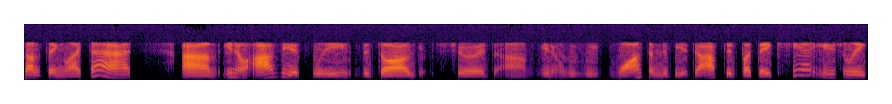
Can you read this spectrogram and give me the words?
something like that, um, you know, obviously the dog should, um, you know, we, we want them to be adopted, but they can't usually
